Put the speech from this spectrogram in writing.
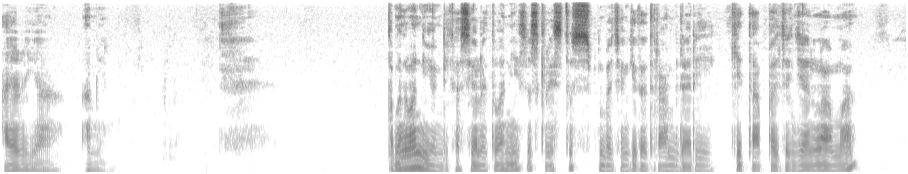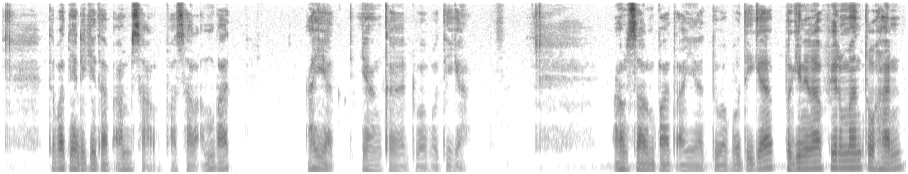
Haleluya, amin. Teman-teman yang dikasih oleh Tuhan Yesus Kristus, pembacaan kita terambil dari kitab perjanjian lama, tepatnya di kitab Amsal pasal 4 ayat yang ke-23. Amsal 4 ayat 23 Beginilah firman Tuhan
